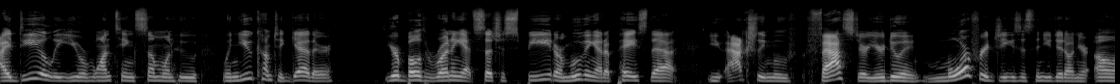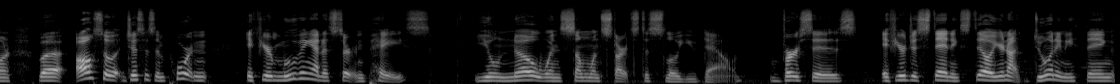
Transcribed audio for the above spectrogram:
ideally you're wanting someone who when you come together you're both running at such a speed or moving at a pace that you actually move faster you're doing more for jesus than you did on your own but also just as important if you're moving at a certain pace you'll know when someone starts to slow you down versus if you're just standing still, you're not doing anything.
